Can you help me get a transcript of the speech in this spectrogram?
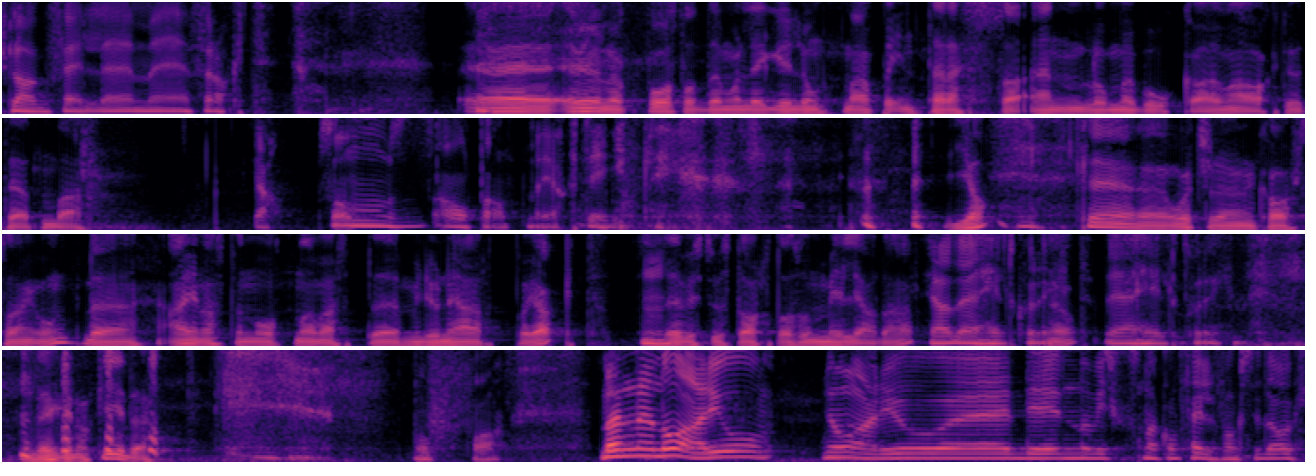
slagfelle med frakt. Jeg vil nok påstå at det må ligge langt mer på interesser enn lommeboka, denne aktiviteten der. Ja, som alt annet med jakt, egentlig. Ja, hva ikke det en gang? Det eneste måten å ha vært eh, millionær på jakt, Mm. det er hvis du starter som milliardær. Ja, det er helt korrekt. Det er helt korrekt. Det ligger nok i det. Uffa. Men eh, nå er det jo, nå er det jo eh, det, Når vi skal snakke om fellefangst i dag,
